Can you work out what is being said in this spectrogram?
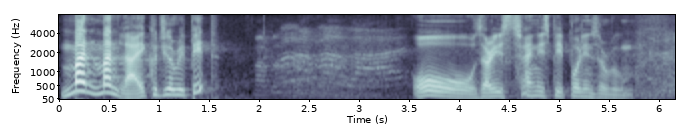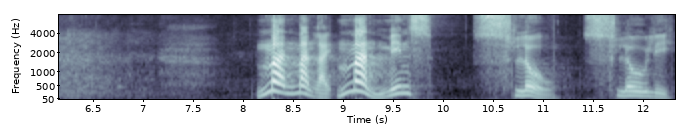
Man man lai, could you repeat? Oh, there is Chinese people in the room. man man lai. Man means slow, slowly.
